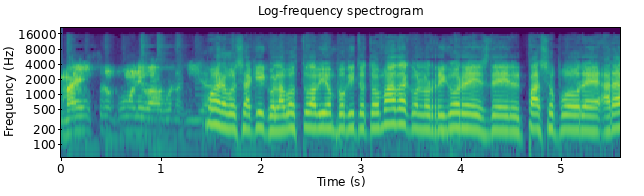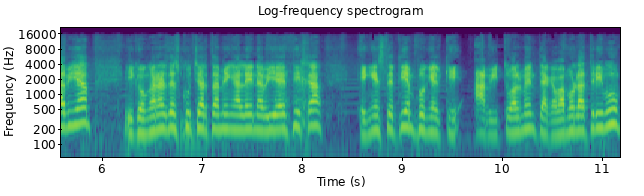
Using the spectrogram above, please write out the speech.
Maestro, ¿cómo le va? Buenos días. Bueno, pues aquí con la voz todavía un poquito tomada, con los rigores del paso por eh, Arabia y con ganas de escuchar también a Elena Villaecija en este tiempo en el que habitualmente acabamos la tribu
